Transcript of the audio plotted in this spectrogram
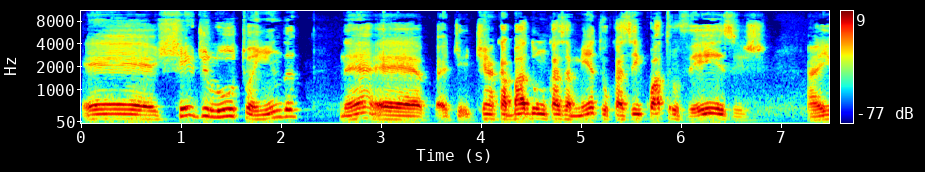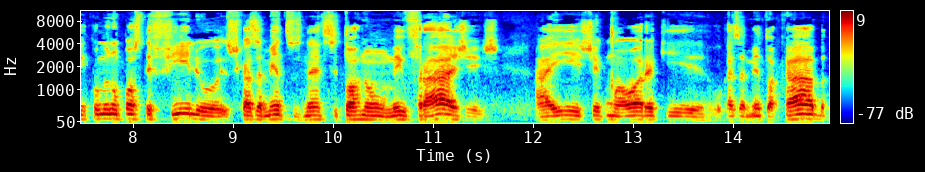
é, cheio de luto ainda, né? É, tinha acabado um casamento, eu casei quatro vezes. Aí, como eu não posso ter filho, os casamentos, né, se tornam meio frágeis aí chega uma hora que o casamento acaba.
